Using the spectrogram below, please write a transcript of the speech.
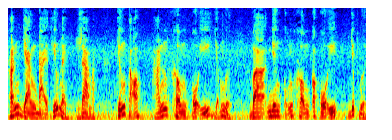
Hắn dạng đại thiếu này ra mặt, chứng tỏ hắn không cố ý giẫm người và nhưng cũng không có cố ý giúp người.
